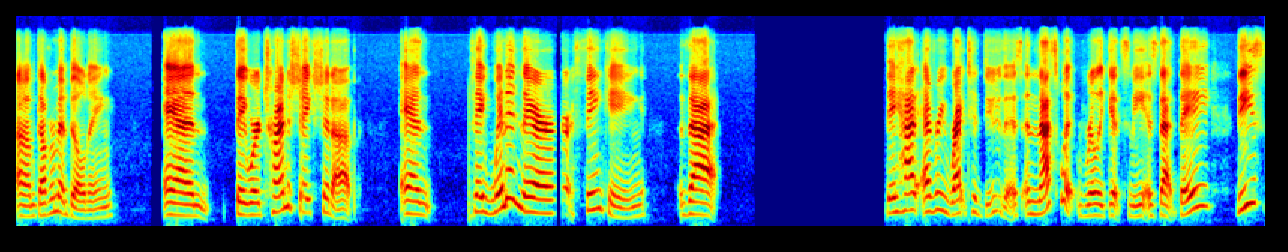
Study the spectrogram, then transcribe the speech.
um, government building and they were trying to shake shit up and they went in there thinking that they had every right to do this. And that's what really gets me is that they these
